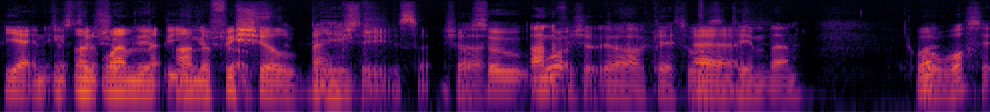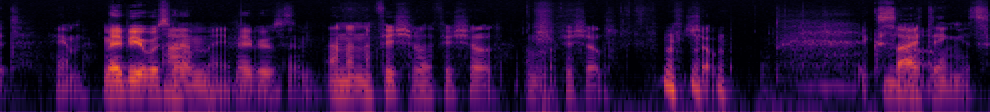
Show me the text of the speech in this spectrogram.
Yeah, and Just on to show one it being a unofficial shop. Big. Banksy so, shop. Uh, So what- unofficial. Yeah, okay. So it was Uh, it him then, what? or was it him? Maybe it was Ah, him. maybe Maybe, it it was was- him. And an official, official, unofficial shop. Exciting. It's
